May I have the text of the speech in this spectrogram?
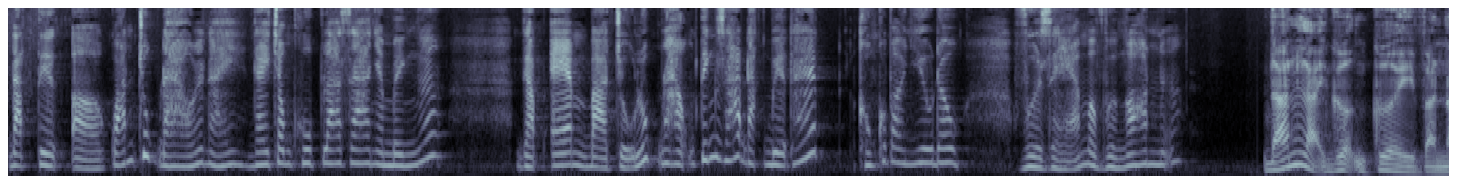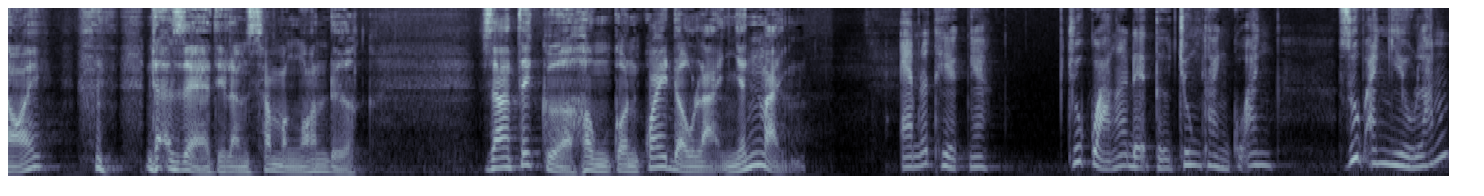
Đặt tiệc ở quán Trúc Đào đây này, ngay trong khu plaza nhà mình á. Gặp em bà chủ lúc nào cũng tính giá đặc biệt hết, không có bao nhiêu đâu. Vừa rẻ mà vừa ngon nữa. Đán lại gượng cười và nói, đã rẻ thì làm sao mà ngon được. Ra tới cửa Hồng còn quay đầu lại nhấn mạnh, Em nói thiệt nha, chú Quảng là đệ tử trung thành của anh, giúp anh nhiều lắm.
